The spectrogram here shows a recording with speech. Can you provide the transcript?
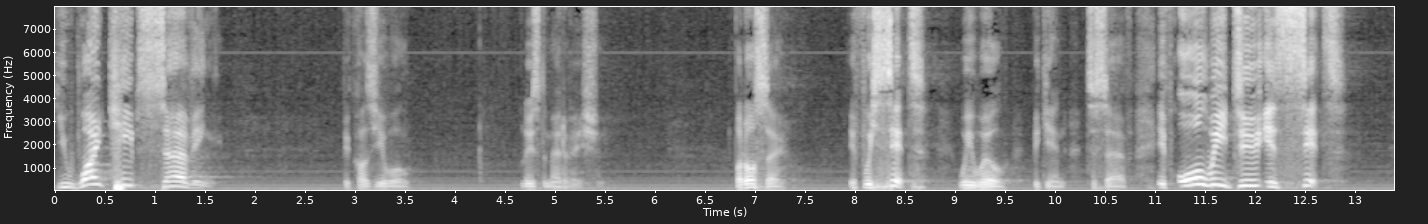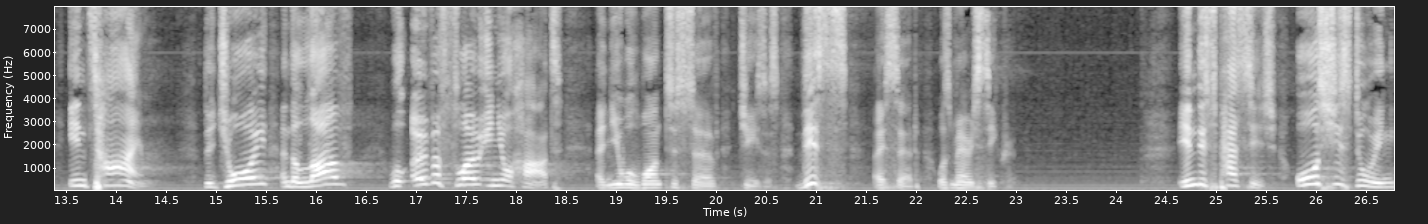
You won't keep serving because you will lose the motivation. But also, if we sit, we will begin to serve. If all we do is sit, in time, the joy and the love will overflow in your heart and you will want to serve Jesus. This, I said, was Mary's secret. In this passage, all she's doing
